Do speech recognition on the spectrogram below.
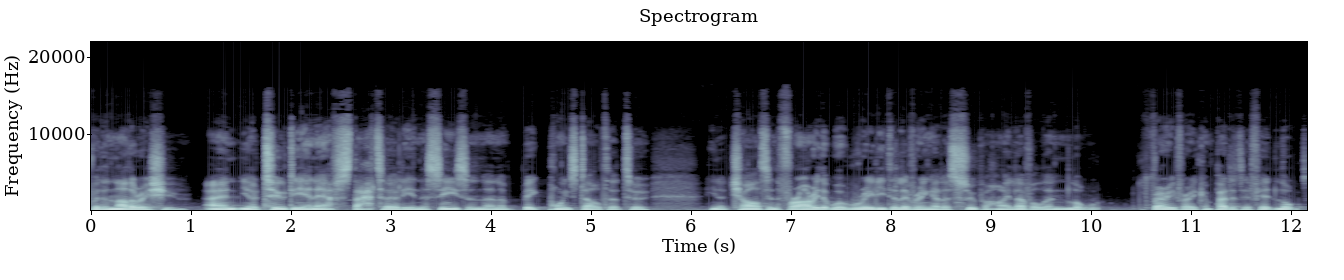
with another issue and, you know, two DNFs that early in the season and a big points delta to, you know, Charles in the Ferrari that were really delivering at a super high level and looked very, very competitive. It looked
